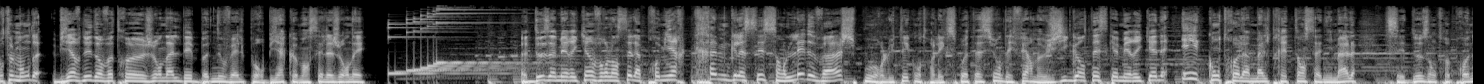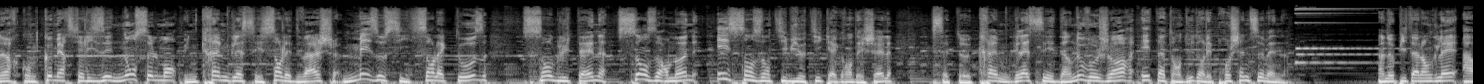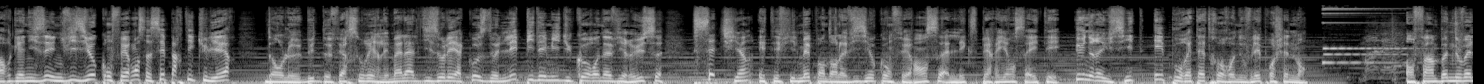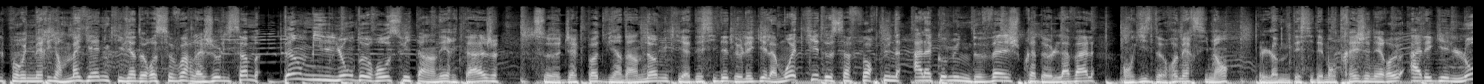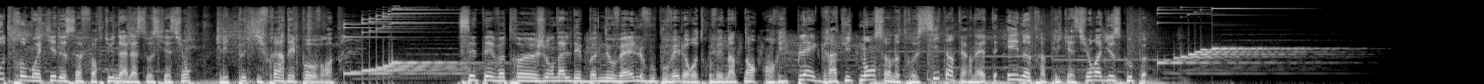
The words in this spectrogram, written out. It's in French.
Bonjour tout le monde, bienvenue dans votre journal des bonnes nouvelles pour bien commencer la journée. Deux Américains vont lancer la première crème glacée sans lait de vache pour lutter contre l'exploitation des fermes gigantesques américaines et contre la maltraitance animale. Ces deux entrepreneurs comptent commercialiser non seulement une crème glacée sans lait de vache, mais aussi sans lactose, sans gluten, sans hormones et sans antibiotiques à grande échelle. Cette crème glacée d'un nouveau genre est attendue dans les prochaines semaines. Un hôpital anglais a organisé une visioconférence assez particulière dans le but de faire sourire les malades isolés à cause de l'épidémie du coronavirus. Sept chiens étaient filmés pendant la visioconférence. L'expérience a été une réussite et pourrait être renouvelée prochainement. Enfin, bonne nouvelle pour une mairie en Mayenne qui vient de recevoir la jolie somme d'un million d'euros suite à un héritage. Ce jackpot vient d'un homme qui a décidé de léguer la moitié de sa fortune à la commune de Vège près de Laval en guise de remerciement. L'homme décidément très généreux a légué l'autre moitié de sa fortune à l'association Les Petits Frères des Pauvres. C'était votre journal des bonnes nouvelles. Vous pouvez le retrouver maintenant en replay gratuitement sur notre site internet et notre application Radioscoop.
